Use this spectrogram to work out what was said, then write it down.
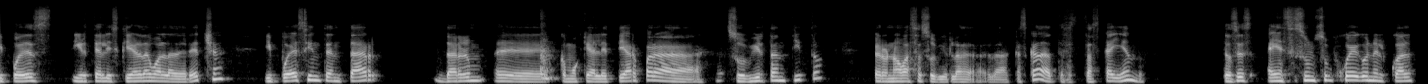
y puedes irte a la izquierda o a la derecha y puedes intentar dar eh, como que aletear para subir tantito, pero no vas a subir la, cascada, te estás cayendo. Entonces, ese es un subjuego en el cual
